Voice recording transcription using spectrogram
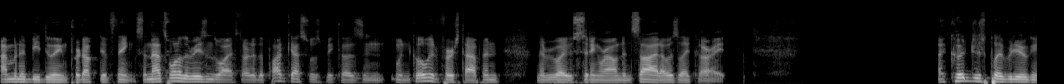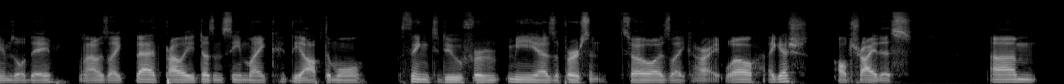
I'm going to be doing productive things. And that's one of the reasons why I started the podcast was because in, when COVID first happened and everybody was sitting around inside, I was like, all right, I could just play video games all day. And I was like, that probably doesn't seem like the optimal thing to do for me as a person. So I was like, all right, well, I guess I'll try this. Um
